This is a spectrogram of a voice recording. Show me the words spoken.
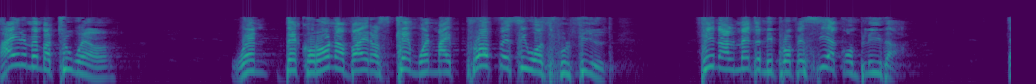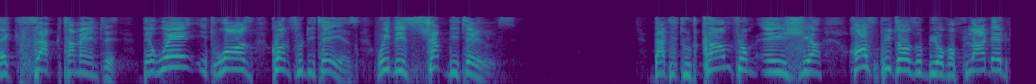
I remember too well when the coronavirus came, when my prophecy was fulfilled. Finalmente mi profecía cumplida. Exactamente. the way it was consolidates with these sharp details. That it would come from Asia, hospitals would be overflooded,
